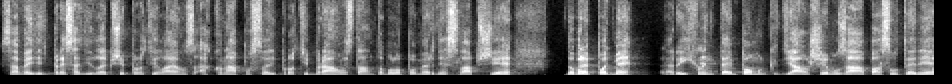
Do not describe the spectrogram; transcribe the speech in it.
sa vedieť presadiť lepšie proti Lions ako naposledy proti Browns, tam to bolo pomerne slabšie. Dobre, poďme rýchlým tempom k ďalšiemu zápasu, ten je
